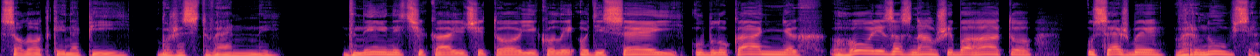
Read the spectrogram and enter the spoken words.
солодкий напій божественний. Днини, чекаючи тої, коли Одіссей у блуканнях, горі зазнавши багато, усе ж би вернувся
